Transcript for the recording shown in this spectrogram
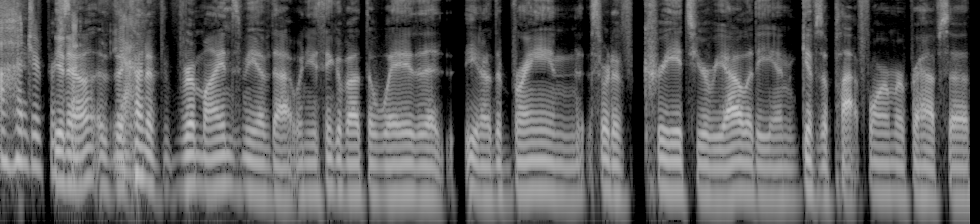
A hundred percent. You know, that yeah. kind of reminds me of that when you think about the way that, you know, the brain sort of creates your reality and gives a platform or perhaps a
